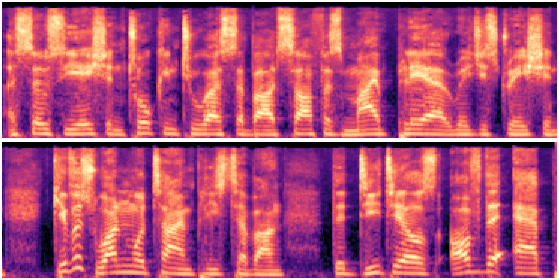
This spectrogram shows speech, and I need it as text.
Association talking to us about SAFA's My Player registration. Give us one more time, please, Thabang, the details of the app,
